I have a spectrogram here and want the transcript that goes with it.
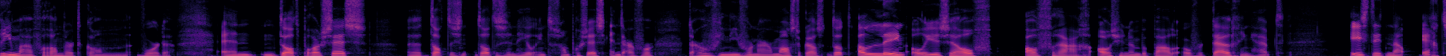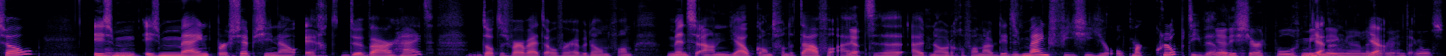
prima veranderd kan worden. En dat proces, eh, dat, is, dat is een heel interessant proces. En daarvoor, daar hoef je niet voor naar een masterclass. Dat alleen al jezelf afvragen als je een bepaalde overtuiging hebt. Is dit nou echt zo? Is, Mhm. is mijn perceptie nou echt de waarheid? Dat is waar wij het over hebben dan van mensen aan jouw kant van de tafel uit, eh, uitnodigen. Van nou, dit is mijn visie hierop, maar klopt die wel? Ja, die shared pool of Ja, meaning, eh, lekker ja. weer in het Engels.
